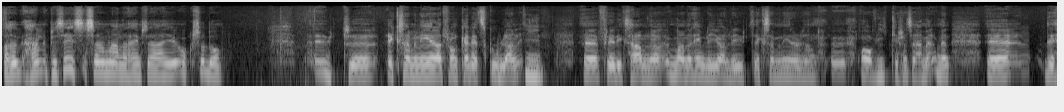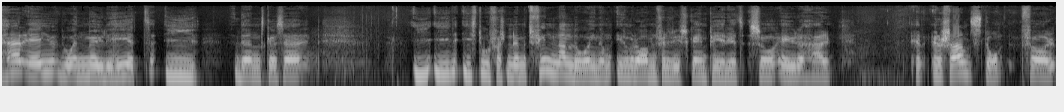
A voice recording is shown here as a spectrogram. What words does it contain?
alltså han, precis som Mannerheim så är han ju också då utexaminerad från kadettskolan i eh, Fredrikshamn. Mannerheim blir ju aldrig utexaminerad utan eh, avviker så att säga. Men, men eh, det här är ju då en möjlighet i den, ska vi säga, i, i, i storfurstendömet Finland då inom, inom ramen för det ryska imperiet så är ju det här en, en chans då för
